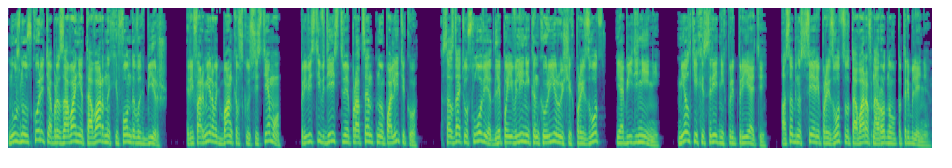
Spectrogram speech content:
Нужно ускорить образование товарных и фондовых бирж, реформировать банковскую систему, привести в действие процентную политику, создать условия для появления конкурирующих производств и объединений, мелких и средних предприятий, особенно в сфере производства товаров народного потребления.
